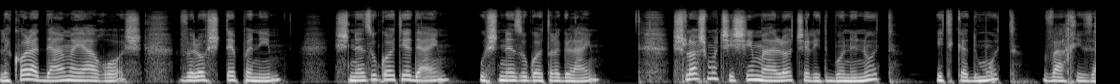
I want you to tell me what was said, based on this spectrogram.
לכל אדם היה ראש ולא שתי פנים, שני זוגות ידיים ושני זוגות רגליים, 360 מעלות של התבוננות, התקדמות ואחיזה.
